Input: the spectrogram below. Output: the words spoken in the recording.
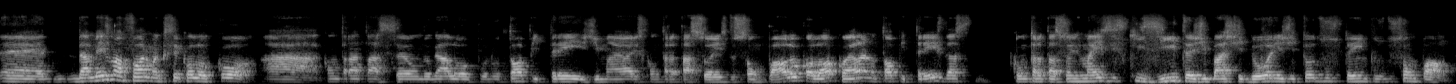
é, da mesma forma que você colocou a contratação do Galopo no top 3 de maiores contratações do São Paulo, eu coloco ela no top 3 das contratações mais esquisitas de bastidores de todos os tempos do São Paulo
